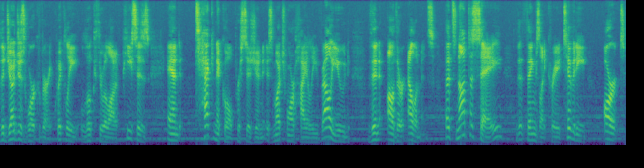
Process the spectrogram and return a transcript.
The judges work very quickly, look through a lot of pieces, and technical precision is much more highly valued than other elements. That's not to say that things like creativity, art,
